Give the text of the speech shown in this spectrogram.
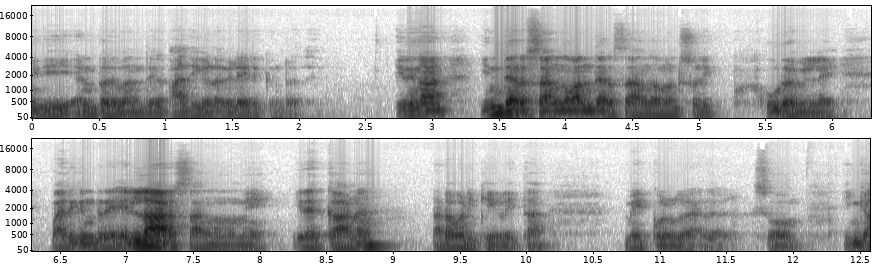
நிதி என்பது வந்து அதிக அளவில் இருக்கின்றது. இது நான் இந்த அரசாங்கம் அந்த அரசாங்கம் என்று சொல்லி கூறவில்லை. வருகின்ற எல்லா அரசாங்கமுமே இதற்கான நடவடிக்கைகளை தான் மேற்கொள்கிறார்கள். ஸோ இங்கே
